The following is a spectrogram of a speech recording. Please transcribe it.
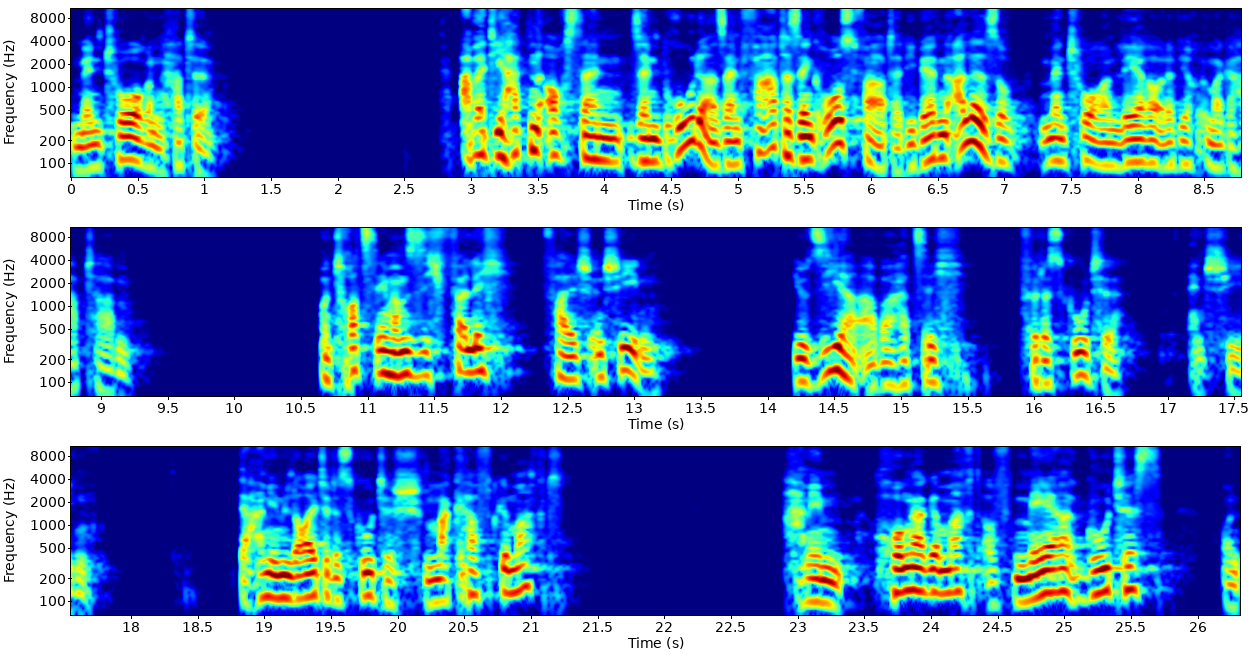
Mentoren hatte. Aber die hatten auch seinen, seinen Bruder, seinen Vater, seinen Großvater. Die werden alle so Mentoren, Lehrer oder wie auch immer gehabt haben. Und trotzdem haben sie sich völlig falsch entschieden. Josia aber hat sich für das Gute entschieden. Da haben ihm Leute das Gute schmackhaft gemacht, haben ihm Hunger gemacht auf mehr Gutes und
